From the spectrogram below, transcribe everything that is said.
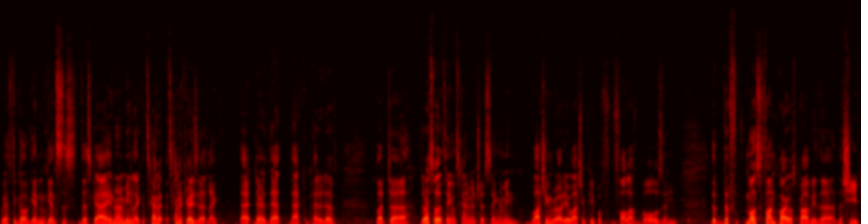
we have to go again against this this guy. You know what I mean? Like, it's kind of it's kind of crazy that like that they're that that competitive. But uh, the rest of the thing was kind of interesting. I mean, watching rodeo, watching people fall off bulls, and the the f- most fun part was probably the the sheep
